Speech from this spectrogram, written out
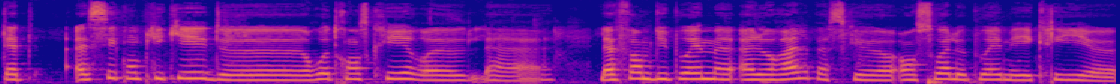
peut-être assez compliqué de retranscrire euh, la, la forme du poème à l'oral parce que en soi le poème est écrit euh,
